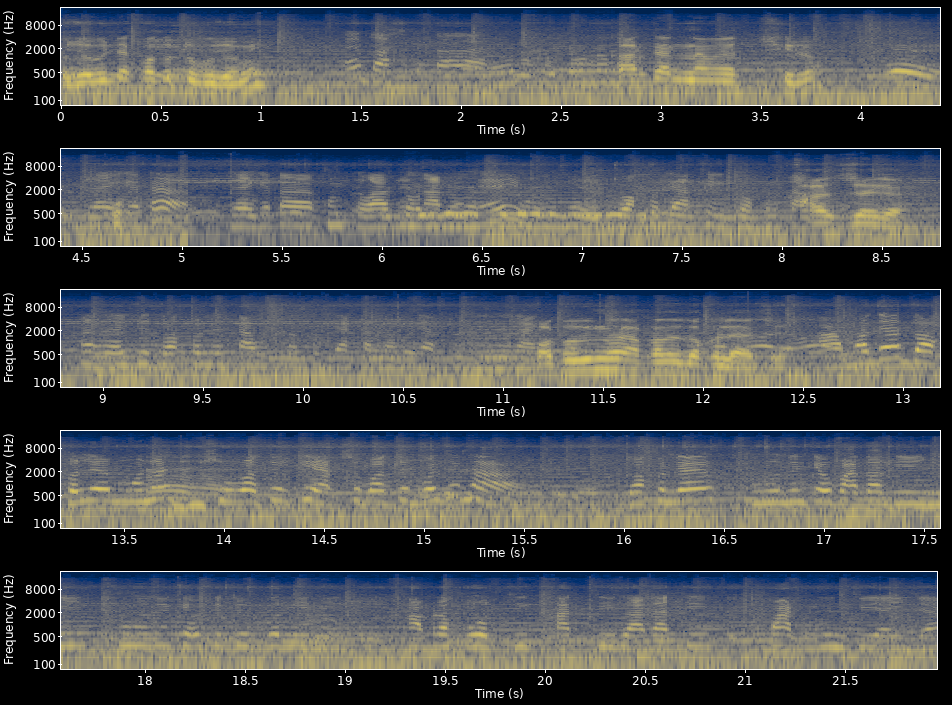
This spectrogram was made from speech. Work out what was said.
ওই জমিটা কতটুকু জমি? কার কার নামে ছিল? জায়গাটা জায়গাটা এখন নামে নেই। দখলে আছে এই দখল খাস জায়গা? হ্যাঁ এই যে দখলের কাগজটা তো দেখালাম যে এতদিনের আগে। কতদিন ধরে আপনাদের দখলে আছে? আমাদের দখলে মনে হয় দুশো বছর কি একশো বছর বলছে না? দখলে কোনোদিন কেউ বাধা দিইনি কোনোদিন কেউ কিছু বলিনি। আমরা করছি খাচ্ছি লাগাচ্ছি পাট বুনছি এইটা।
